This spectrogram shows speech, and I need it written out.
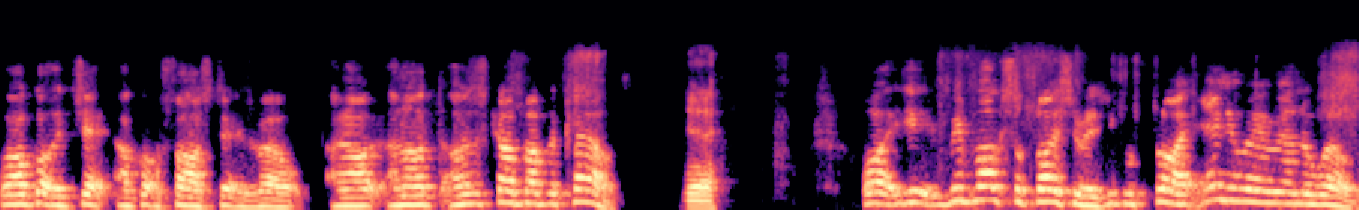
Well, I've got a jet, I've got a fast jet as well, and I and I I'll just go above the clouds. yeah. Well, you, with Microsoft Flight Simulator, you can fly anywhere around the world.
